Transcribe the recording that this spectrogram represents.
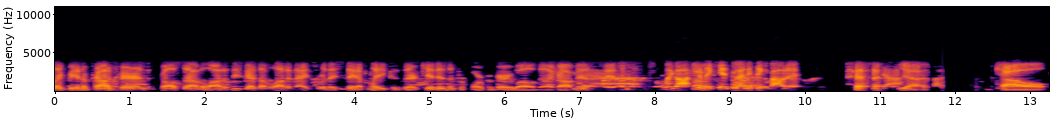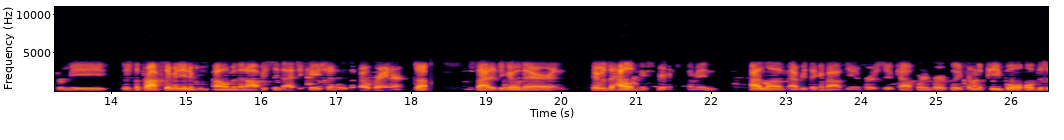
Like being a proud parent. You also have a lot of these guys have a lot of nights where they stay up late because their kid isn't performing very well, and they're like, "Oh man, Oh my gosh, and uh, they can't do anything about it. Yeah. yeah." Cal for me, just the proximity to be home, and then obviously the education was a no-brainer. So decided to go mm-hmm. there, and it was a hell of an experience. I mean, I love everything about the University of California, Berkeley, from the people, the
